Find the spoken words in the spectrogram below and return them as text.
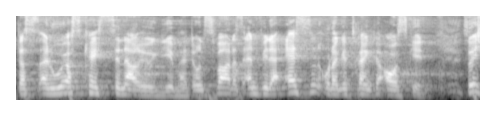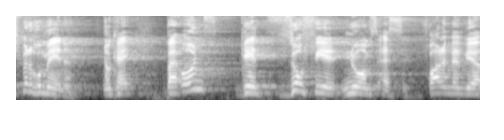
dass es ein Worst-Case-Szenario gegeben hätte. Und zwar, dass entweder Essen oder Getränke ausgehen. So, ich bin Rumäne, okay? Bei uns geht so viel nur ums Essen. Vor allem, wenn wir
